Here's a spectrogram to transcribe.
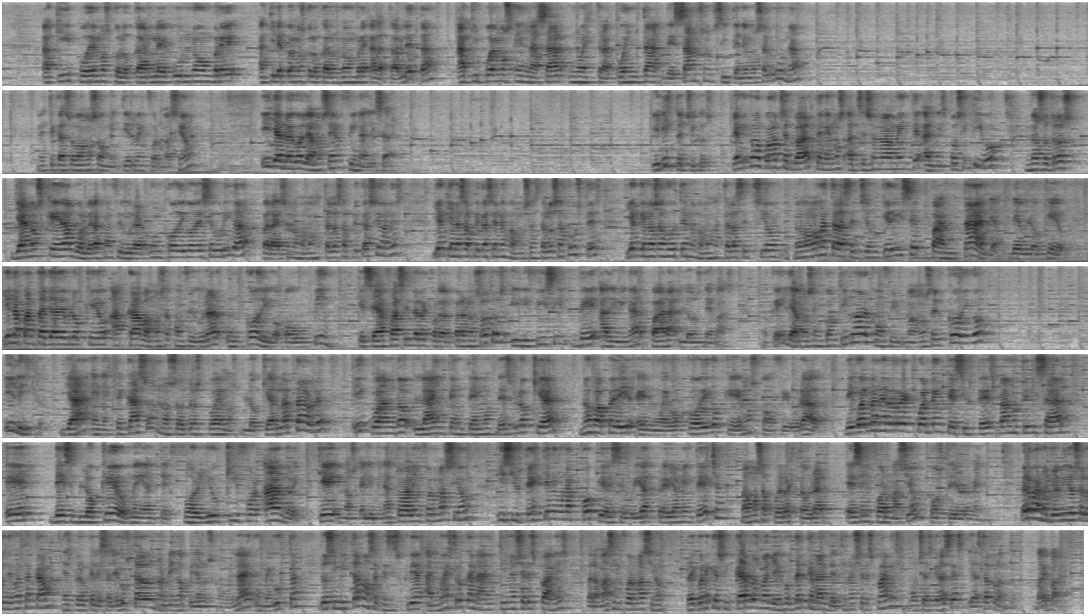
Aquí podemos colocarle un nombre, aquí le podemos colocar un nombre a la tableta. Aquí podemos enlazar nuestra cuenta de Samsung si tenemos alguna. En este caso vamos a omitir la información y ya luego le damos en finalizar. Y listo chicos, ya que como pueden observar tenemos acceso nuevamente al dispositivo, nosotros ya nos queda volver a configurar un código de seguridad, para eso nos vamos hasta las aplicaciones y aquí en las aplicaciones vamos hasta los ajustes y aquí en los ajustes nos vamos hasta la sección nos vamos hasta la sección que dice pantalla de bloqueo. Y en la pantalla de bloqueo acá vamos a configurar un código o un pin que sea fácil de recordar para nosotros y difícil de adivinar para los demás. Ok le damos en continuar confirmamos el código y listo. Ya en este caso nosotros podemos bloquear la tablet y cuando la intentemos desbloquear nos va a pedir el nuevo código que hemos configurado. De igual manera recuerden que si ustedes van a utilizar el desbloqueo mediante For You Key for Android que nos elimina toda la información y si ustedes tienen una copia de seguridad previamente hecha vamos a poder restaurar esa información posteriormente pero bueno, yo el video se los dejo hasta acá, espero que les haya gustado, no olviden apoyarnos con un like, un me gusta, los invitamos a que se suscriban a nuestro canal TinoShare Spanish para más información, recuerden que soy Carlos Vallejo del canal de TinoShare Spanish, muchas gracias y hasta pronto, bye bye.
